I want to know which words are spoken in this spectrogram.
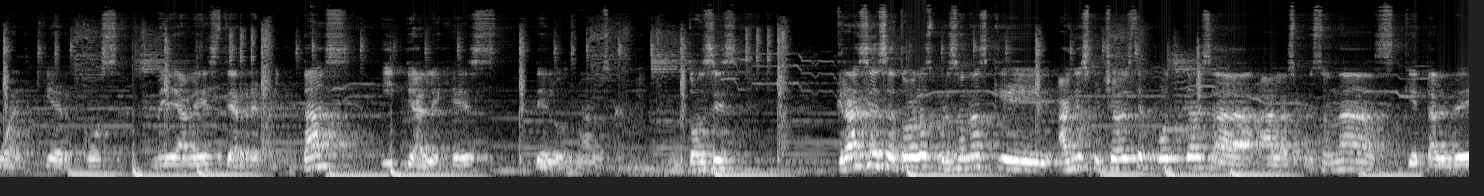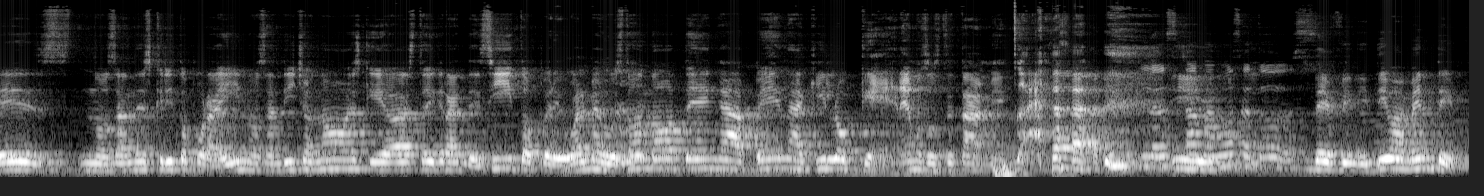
cualquier cosa. Media vez te arrepentas y te alejes de los malos caminos. Entonces, gracias a todas las personas que han escuchado este podcast, a, las personas que tal vez nos han escrito por ahí, nos han dicho, no, es que yo estoy grandecito, pero igual me gustó, no tenga pena, aquí lo queremos a usted también. Los amamos a todos. Definitivamente.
